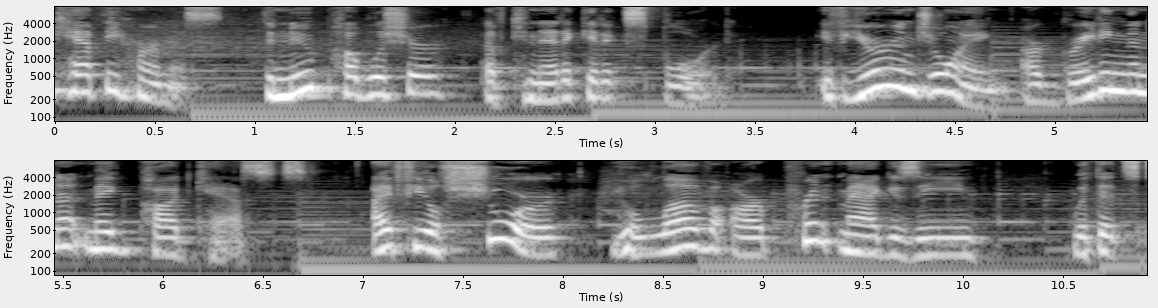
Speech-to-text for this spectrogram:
Kathy Hermes, the new publisher of Connecticut Explored. If you're enjoying our Grating the Nutmeg podcasts, I feel sure you'll love our print magazine with its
